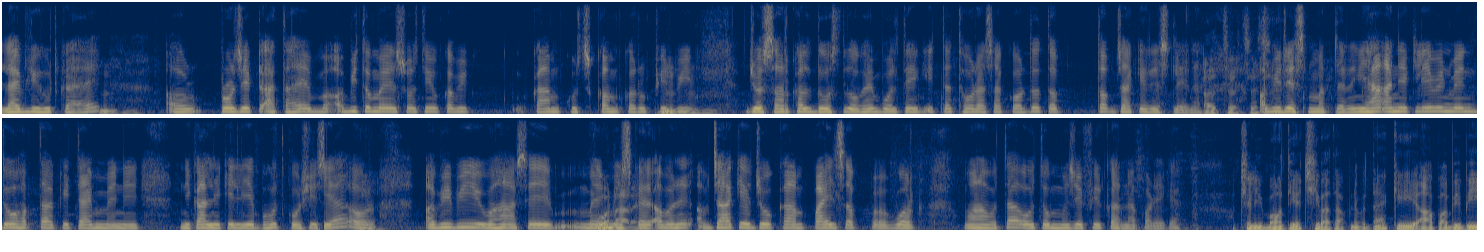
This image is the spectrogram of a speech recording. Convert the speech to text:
लाइवलीहुड का है। और प्रोजेक्ट आता है अभी तो मैं सोचती हूँ कभी काम कुछ कम करूँ फिर हम्म, भी हम्म, हम्म। जो सर्कल दोस्त लोग हैं बोलते हैं कि इतना थोड़ा सा कर दो तब तब जाके रेस्ट लेना अच्छा, अच्छा, अभी रेस्ट अच्छा। मत लेना यहाँ आने के लिए भी मैंने दो हफ़्ता की टाइम मैंने निकालने के लिए बहुत कोशिश किया और हाँ। अभी भी वहाँ से मैं मिस कर अब अब जाके जो काम पाइल्स अप वर्क वहाँ होता वो तो मुझे फिर करना पड़ेगा चलिए बहुत ही अच्छी बात आपने बताया कि आप अभी भी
